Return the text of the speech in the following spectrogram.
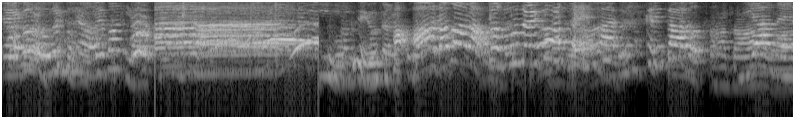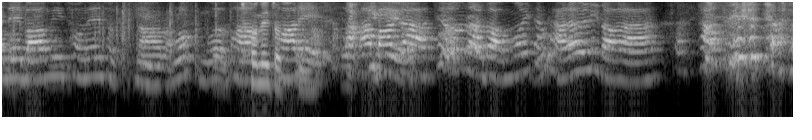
이거는 오늘 너 대박이야. 어떻게 여기? 아, 아. 나 너무 알것 같아. 아, 좋겠다. 미안해, 내 마음이 전해졌기. 뭐라 쓴 거야? 바, 전해졌기. 바래. 아, 맞아. 채연아, 너 앞머리 참 잘 어울리더라. 사실 잘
